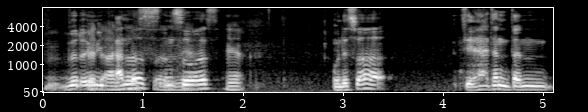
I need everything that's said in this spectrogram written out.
wird irgendwie Wird anders, und sowas. Ja. ja. Und das war, ja, dann, dann,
